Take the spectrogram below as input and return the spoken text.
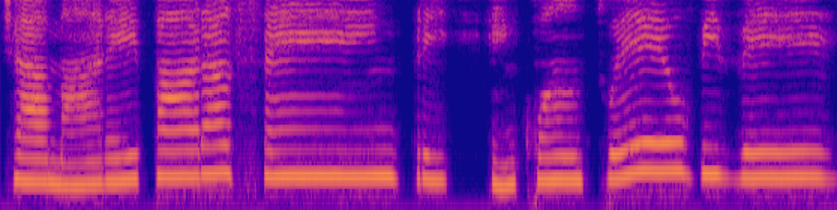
Te amarei para sempre enquanto eu viver.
